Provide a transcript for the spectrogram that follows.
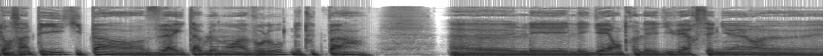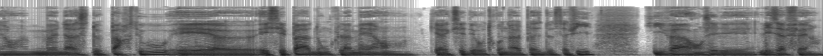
dans un pays qui part véritablement à volo de toutes parts, euh, les, les guerres entre les divers seigneurs euh, menacent de partout et, euh, et c'est pas donc la mère hein, qui a accédé au trône à la place de sa fille qui va arranger les, les affaires.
